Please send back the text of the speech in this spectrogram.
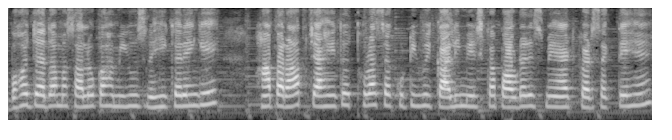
बहुत ज़्यादा मसालों का हम यूज़ नहीं करेंगे। हाँ पर आप चाहें तो थोड़ा सा कुटी हुई काली मिर्च का पाउडर इसमें ऐड कर सकते हैं।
